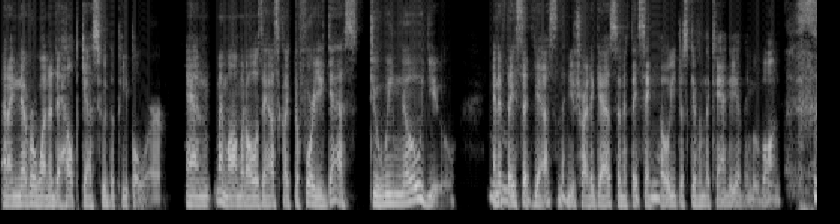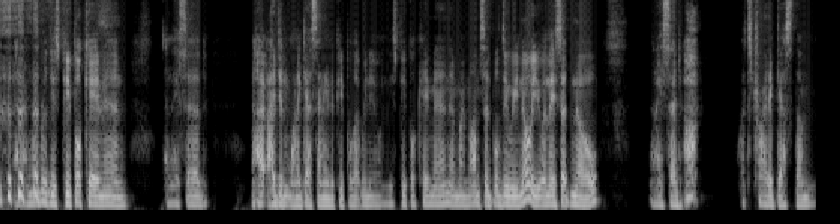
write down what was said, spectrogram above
and I never wanted to help guess who the people were. And my mom would always ask, like, before you guess, do we know you? And mm-hmm. if they said yes, then you try to guess. And if they say no, you just give them the candy and they move on. and I remember these people came in and they said, I, I, didn't want to guess any of the people that we knew. And these people came in and my mom said, well, do we know you? And they said, no. And I said, oh, let's try to guess them.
